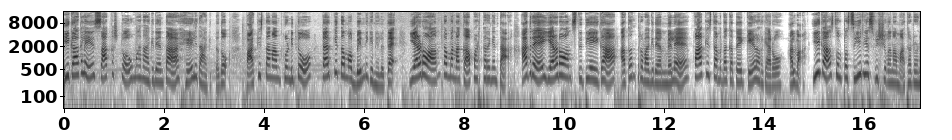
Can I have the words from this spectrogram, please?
ಈಗಾಗಲೇ ಸಾಕಷ್ಟು ಅವಮಾನ ಆಗಿದೆ ಅಂತ ಹೇಳಿದಾಗಿತ್ತದು. ಪಾಕಿಸ್ತಾನ ಅಂದ್ಕೊಂಡಿತ್ತು ಟರ್ಕಿ ತಮ್ಮ ಬೆನ್ನಿಗೆ ನಿಲ್ಲುತ್ತೆ. ಎರಡೋ ಅಂತಮ್ಮನ್ನ ತಮ್ಮನ್ನ ಕಾಪಾಡ್ತಾರೆ ಅಂತ. ಆದ್ರೆ ಎರಡೋ ಅನ್ ಸ್ಥಿತಿಯೇ ಈಗ ಅತಂತ್ರವಾಗಿದೆ ಅಂದಮೇಲೆ ಪಾಕಿಸ್ತಾನದ ಕತೆ ಕೇಳೋರ್ಗ್ಯಾರೋ ಅಲ್ವಾ? ಈಗ ಸ್ವಲ್ಪ ಸೀರಿಯಸ್ ವಿಷಯವನ್ನ ಮಾತಾಡೋಣ.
